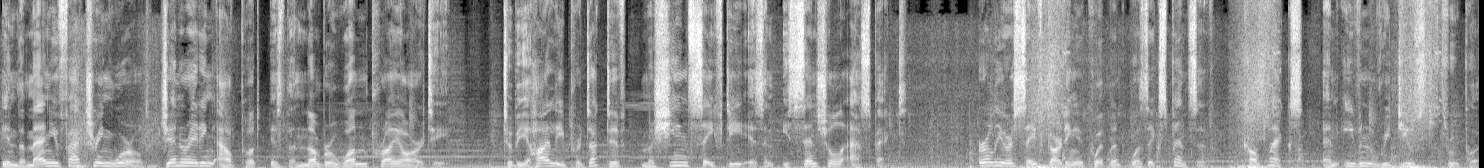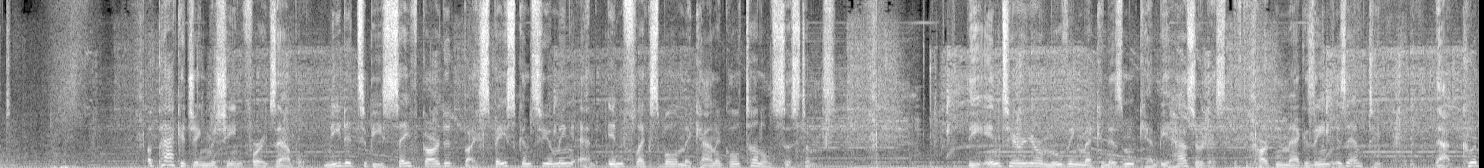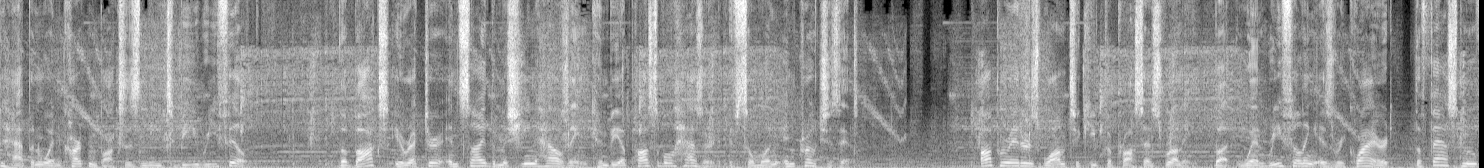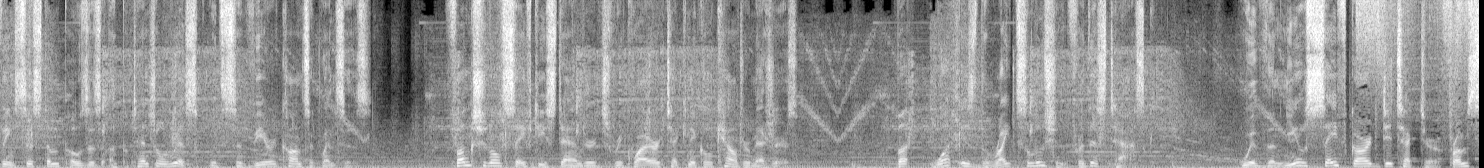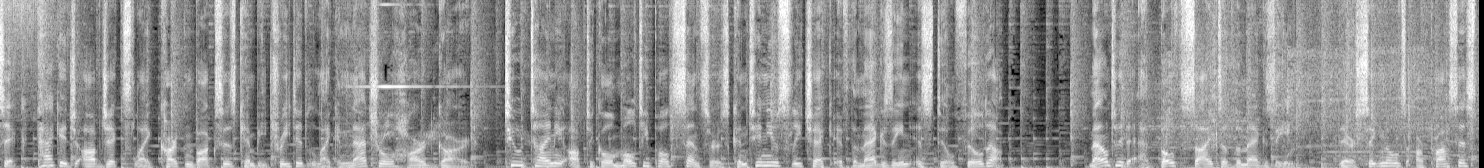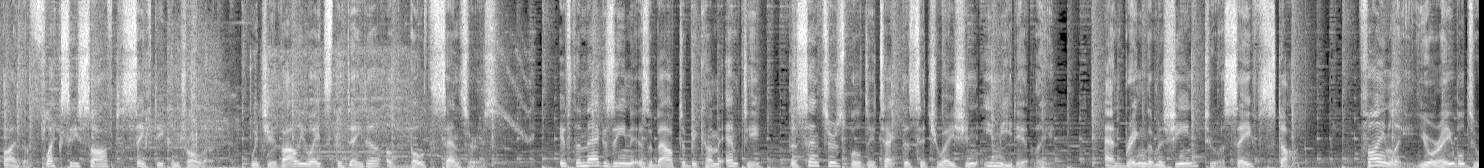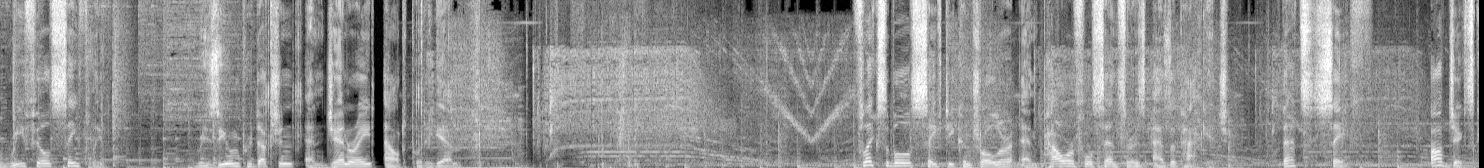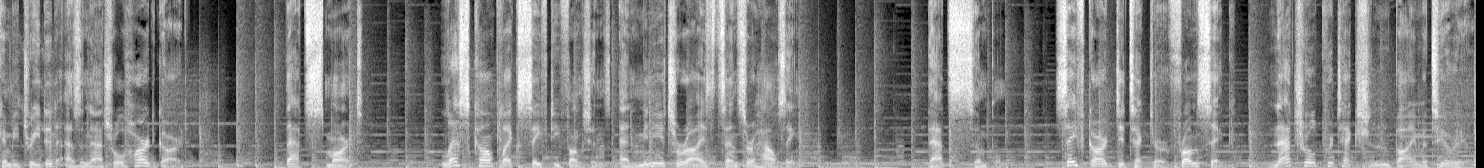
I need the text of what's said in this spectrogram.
In the manufacturing world, generating output is the number one priority. To be highly productive, machine safety is an essential aspect. Earlier safeguarding equipment was expensive, complex, and even reduced throughput. A packaging machine, for example, needed to be safeguarded by space-consuming and inflexible mechanical tunnel systems. The interior moving mechanism can be hazardous if the carton magazine is empty. That could happen when carton boxes need to be refilled. The box erector inside the machine housing can be a possible hazard if someone encroaches it. Operators want to keep the process running, but when refilling is required, the fast-moving system poses a potential risk with severe consequences. Functional safety standards require technical countermeasures, but what is the right solution for this task? With the new Safeguard detector from SICK, package objects like carton boxes can be treated like a natural hard guard. Two tiny optical MultiPulse sensors continuously check if the magazine is still filled up. Mounted at both sides of the magazine, their signals are processed by the Flexi Soft safety controller, which evaluates the data of both sensors. If the magazine is about to become empty, the sensors will detect the situation immediately and bring the machine to a safe stop. Finally, you are able to refill safely, resume production and generate output again. Flexible safety controller and powerful sensors as a package. That's safe. Objects can be treated as a natural hard guard. That's smart less complex safety functions, and miniaturized sensor housing. That's simple. Safeguard Detector from SICK. Natural protection by material.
